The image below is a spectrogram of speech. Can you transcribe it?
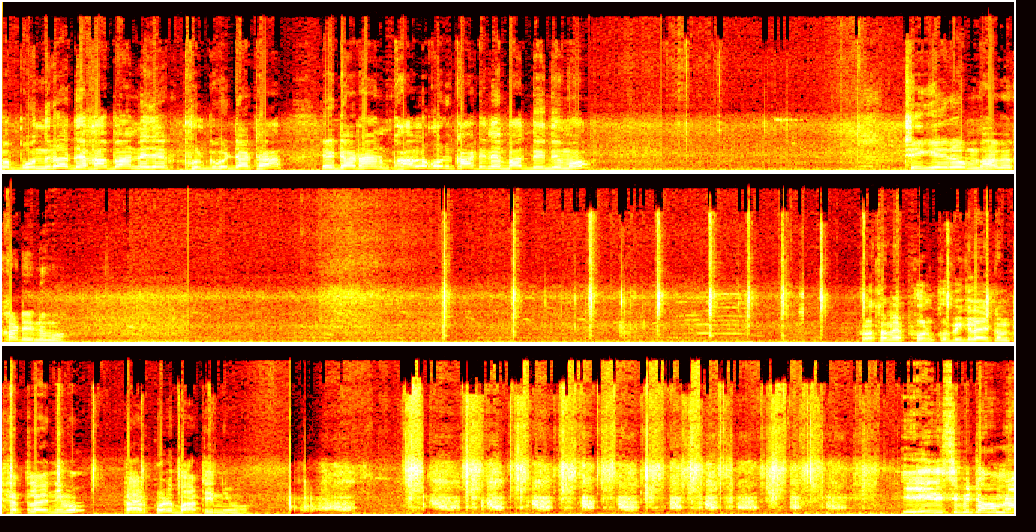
তো বন্ধুরা দেখাবান এই যে ফুলকপির ডাঁটা। এই ডাঁটা ভালো করে কাটিনে বাদ দিয়ে দিব ঠিক এরকম ভাবে কাটিয়ে নেব প্রথমে ফুলকপিগুলো একদম থেতলায় নিব তারপরে বাটি নিব এই রেসিপিটা আমরা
